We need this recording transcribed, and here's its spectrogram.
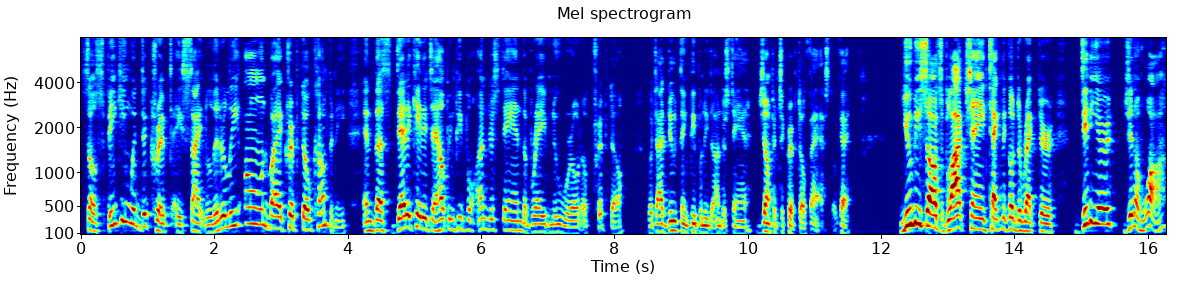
So, speaking with Decrypt, a site literally owned by a crypto company and thus dedicated to helping people understand the brave new world of crypto, which I do think people need to understand, jump into crypto fast. Okay. Ubisoft's blockchain technical director, Didier Genevois,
